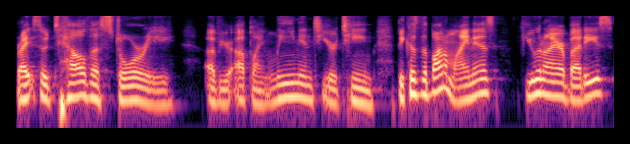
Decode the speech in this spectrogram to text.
Right. So tell the story of your upline. Lean into your team because the bottom line is if you and I are buddies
